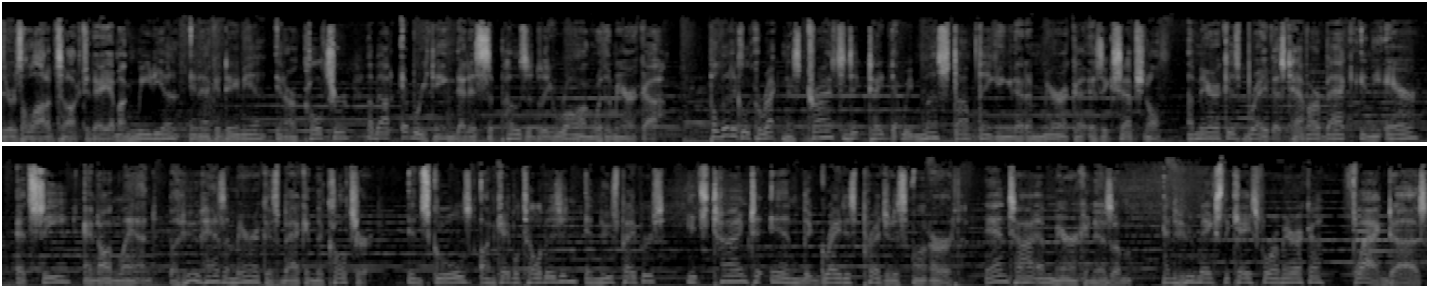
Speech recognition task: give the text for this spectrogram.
There's a lot of talk today among media in academia in our culture about everything that is supposedly wrong with America. Political correctness tries to dictate that we must stop thinking that America is exceptional. America's bravest have our back in the air, at sea, and on land. But who has America's back in the culture? In schools, on cable television, in newspapers? It's time to end the greatest prejudice on earth anti Americanism. And who makes the case for America? FLAG does.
